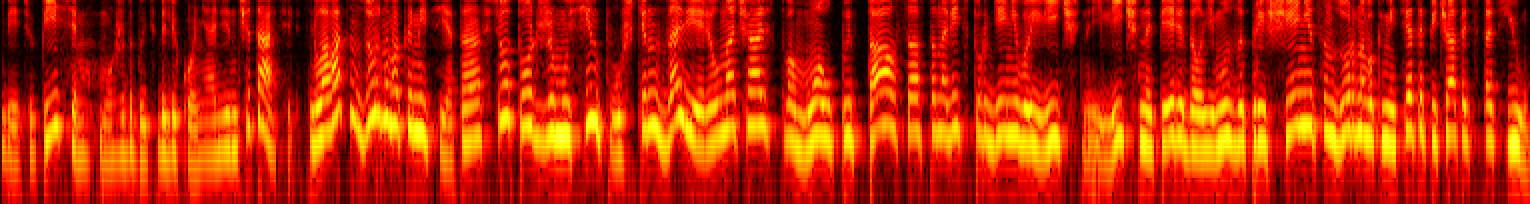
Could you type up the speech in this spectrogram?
Ведь у писем может быть далеко не один читатель. Глава цензурного комитета, все тот же Мусин Пушкин, заверил начальство, мол, пытался остановить Тургенева лично и лично передал ему запрещение цензурного комитета печатать статью.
